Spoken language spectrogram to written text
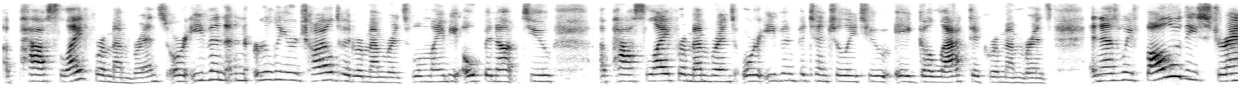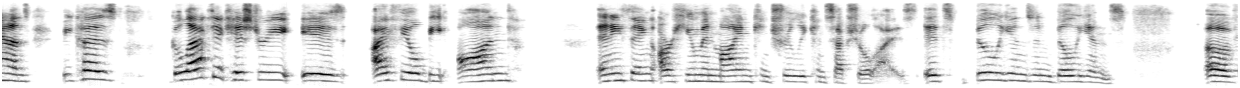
a past life remembrance or even an earlier childhood remembrance will maybe open up to a past life remembrance or even potentially to a galactic remembrance. And as we follow these strands because galactic history is i feel beyond anything our human mind can truly conceptualize. It's billions and billions of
